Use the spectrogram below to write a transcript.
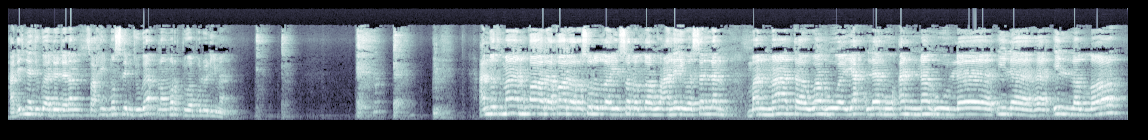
Hadisnya juga ada dalam Sahih Muslim juga nomor 25. An Uthman qala qala Rasulullah sallallahu alaihi wasallam man mata wa huwa ya'lamu annahu la ilaha illallah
